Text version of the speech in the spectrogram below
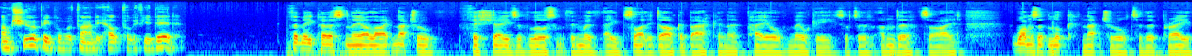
I'm sure people would find it helpful if you did. For me personally, I like natural fish shades of lure, something with a slightly darker back and a pale, milky sort of underside. Ones that look natural to the prey.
